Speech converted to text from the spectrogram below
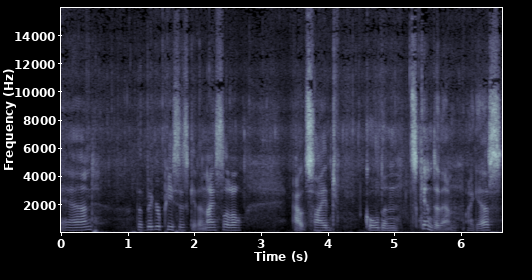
And the bigger pieces get a nice little outside golden skin to them, I guess.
